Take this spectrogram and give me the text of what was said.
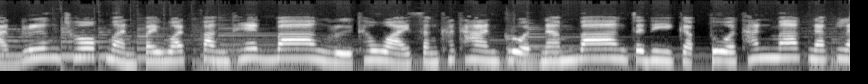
าสเรื่องโชคหมั่นไปวัดฟังเทศบ้าง หรือถวายสังฆทานกรวดน้ำบ้าง จะดีกับตัวท่านมากนักแล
